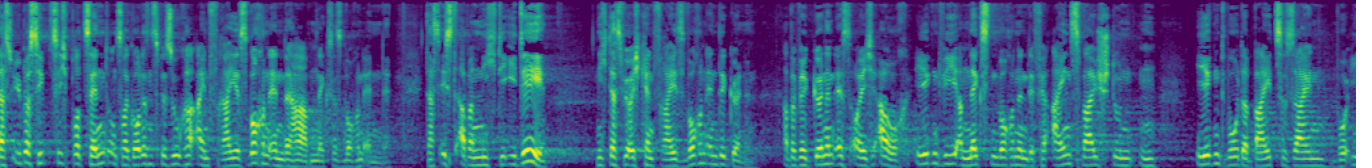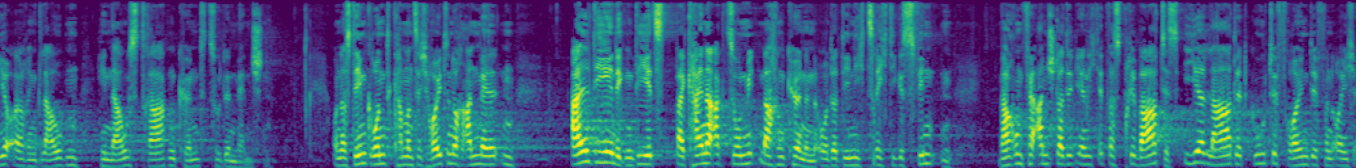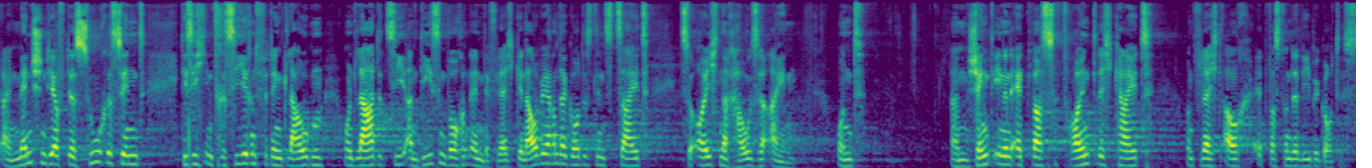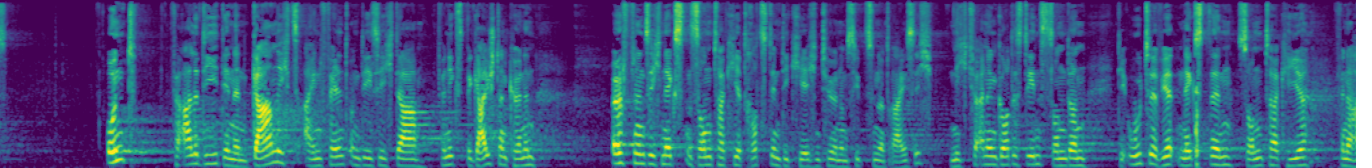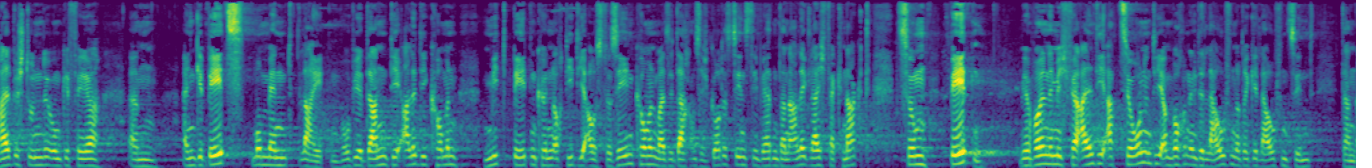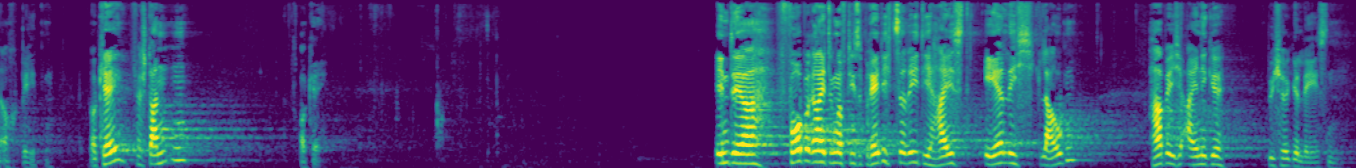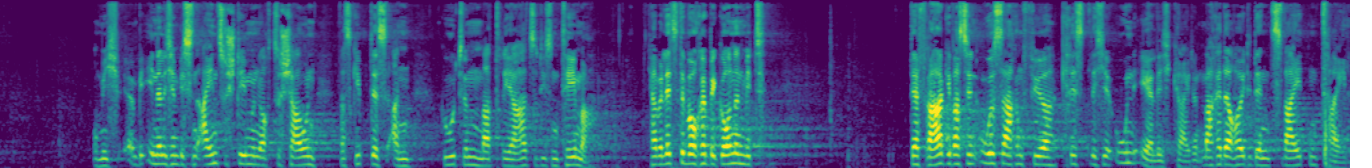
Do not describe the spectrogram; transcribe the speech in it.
dass über 70 Prozent unserer Gottesdienstbesucher ein freies Wochenende haben nächstes Wochenende. Das ist aber nicht die Idee. Nicht, dass wir euch kein freies Wochenende gönnen, aber wir gönnen es euch auch, irgendwie am nächsten Wochenende für ein, zwei Stunden irgendwo dabei zu sein, wo ihr euren Glauben hinaustragen könnt zu den Menschen. Und aus dem Grund kann man sich heute noch anmelden. All diejenigen, die jetzt bei keiner Aktion mitmachen können oder die nichts Richtiges finden, Warum veranstaltet ihr nicht etwas Privates? Ihr ladet gute Freunde von euch ein, Menschen, die auf der Suche sind, die sich interessieren für den Glauben und ladet sie an diesem Wochenende, vielleicht genau während der Gottesdienstzeit, zu euch nach Hause ein und ähm, schenkt ihnen etwas Freundlichkeit und vielleicht auch etwas von der Liebe Gottes. Und für alle die, denen gar nichts einfällt und die sich da für nichts begeistern können, öffnen sich nächsten Sonntag hier trotzdem die Kirchentüren um 17.30 Uhr. Nicht für einen Gottesdienst, sondern die Ute wird nächsten Sonntag hier für eine halbe Stunde ungefähr ähm, einen Gebetsmoment leiten, wo wir dann die alle, die kommen, mitbeten können, auch die, die aus Versehen kommen, weil sie dachten sich Gottesdienst, die werden dann alle gleich verknackt zum Beten. Wir wollen nämlich für all die Aktionen, die am Wochenende laufen oder gelaufen sind, dann auch beten. Okay, verstanden? Okay. In der Vorbereitung auf diese Predigtserie, die heißt Ehrlich Glauben, habe ich einige Bücher gelesen, um mich innerlich ein bisschen einzustimmen und auch zu schauen, was gibt es an gutem Material zu diesem Thema. Ich habe letzte Woche begonnen mit der Frage, was sind Ursachen für christliche Unehrlichkeit und mache da heute den zweiten Teil.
